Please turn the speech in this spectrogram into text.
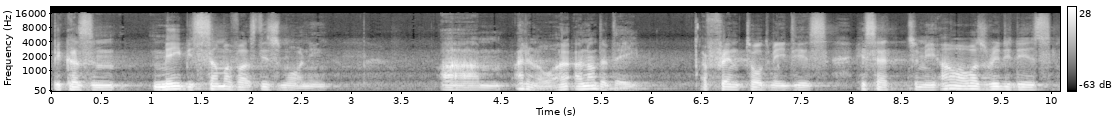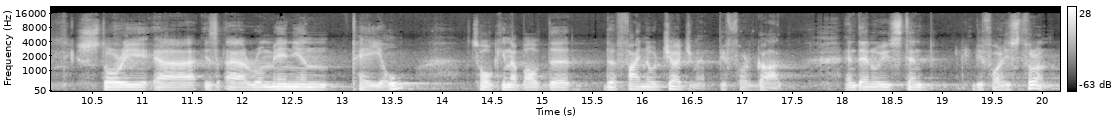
because maybe some of us this morning, um, I don't know, another day, a friend told me this. He said to me, Oh, I was reading this story, uh, is a Romanian tale talking about the, the final judgment before God. And then we stand before his throne.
